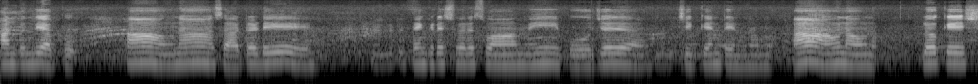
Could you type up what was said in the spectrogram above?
అంటుంది అప్పు. అవునా? సాటర్డే వెంకటేశ్వర స్వామి పూజ చికెన్ తిన్నాము. అవునవును. లోకేష్.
